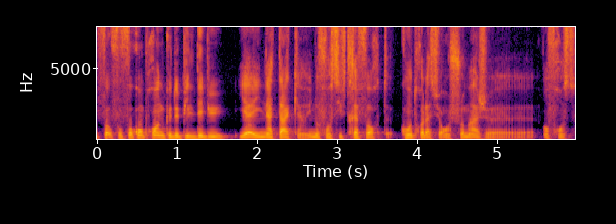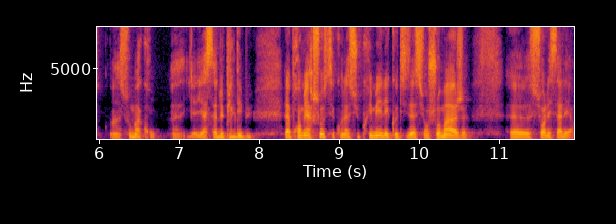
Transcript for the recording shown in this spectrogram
faut, comprendre que depuis le début, il y a une attaque, hein, une offensive très forte contre l'assurance chômage euh, en France, hein, sous Macron. Hein, il y, a ça depuis le début. La première chose, c'est qu'on a supprimé les cotisations chômage euh, sur les salaires.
